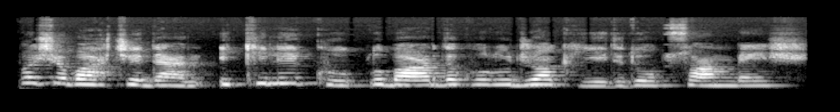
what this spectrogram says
Paşa Bahçe'den ikili kulplu bardak olacak 7.95.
